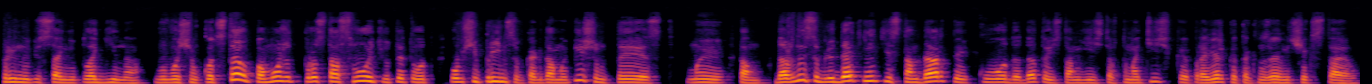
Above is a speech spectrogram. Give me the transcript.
при написании плагина в V8 Code Style, поможет просто освоить вот этот вот общий принцип, когда мы пишем тест, мы там должны соблюдать некие стандарты кода, да, то есть там есть автоматическая проверка, так называемый check style.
